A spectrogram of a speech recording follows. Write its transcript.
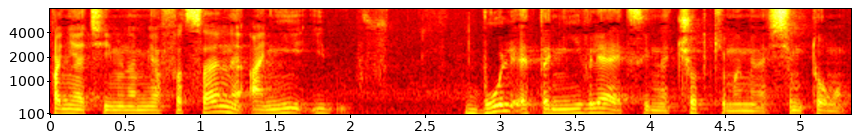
понятия именно миофациальные, они Боль это не является именно четким именно симптомом,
